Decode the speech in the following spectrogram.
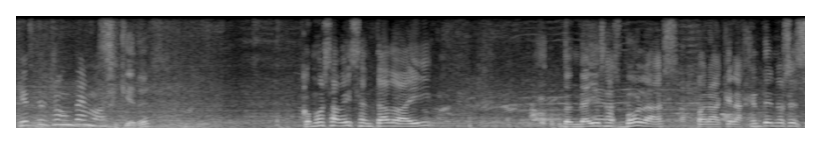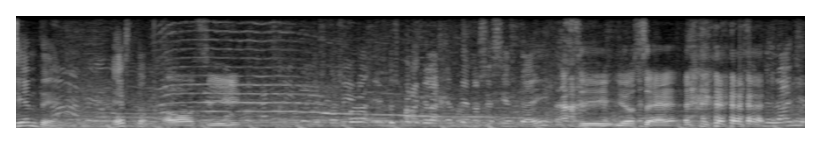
¿Quieres que les preguntemos? Si quieres. ¿Cómo os habéis sentado ahí donde hay esas bolas para que la gente no se siente? Esto. Oh, sí esto es para que la gente no se siente ahí. Sí, yo sé. hace daño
